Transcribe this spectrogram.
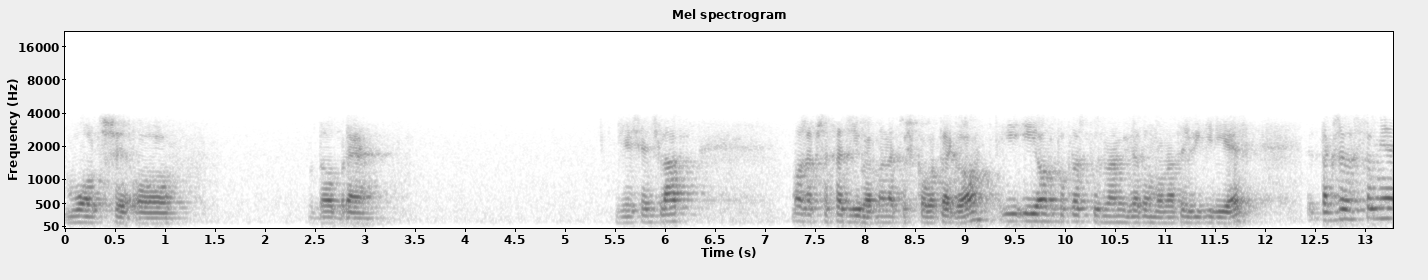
młodszy o dobre 10 lat. Może przesadziłem, ale coś koło tego. I, I on po prostu z nami, wiadomo, na tej Wigilii jest. Także w sumie,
